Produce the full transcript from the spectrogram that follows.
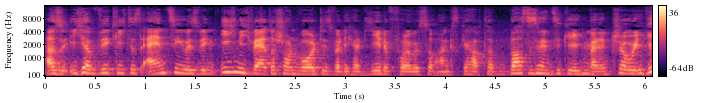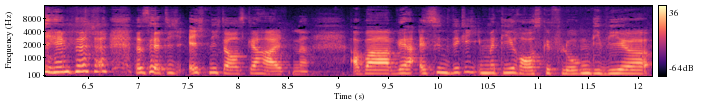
Also ich habe wirklich das Einzige, weswegen ich nicht weiterschauen wollte, ist, weil ich halt jede Folge so Angst gehabt habe, was ist, wenn sie gegen meine Joey gehen? das hätte ich echt nicht ausgehalten. Aber wir, es sind wirklich immer die rausgeflogen, die wir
